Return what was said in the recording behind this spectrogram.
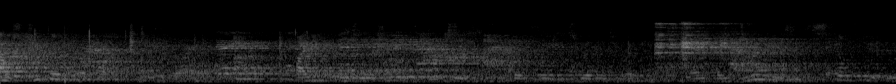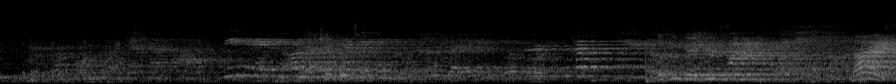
Miles, do fighting intuition increases there's rhythm to it, and, and doing these stilted movements that are on right? Looking good, your time. Nice.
